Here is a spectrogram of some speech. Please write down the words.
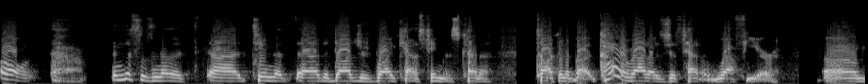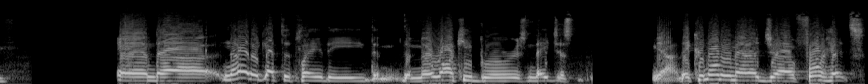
oh, and this is another uh, team that uh, the Dodgers broadcast team was kind of talking about. Colorado's just had a rough year. Um, and uh, now they got to play the, the, the Milwaukee Brewers, and they just yeah they could only manage uh, four hits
